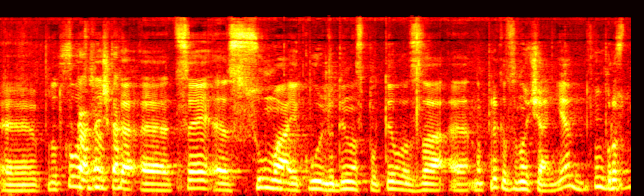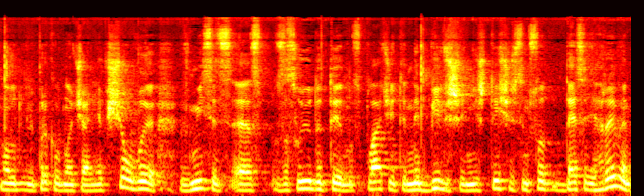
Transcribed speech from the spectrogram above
Е, Податкова Скажемо знижка е, це е, сума, яку людина сплатила за, наприклад, за навчання. Я просто наведу для прикладу навчання. Якщо ви в місяць за свою дитину сплачуєте не більше ніж 1710 гривень.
